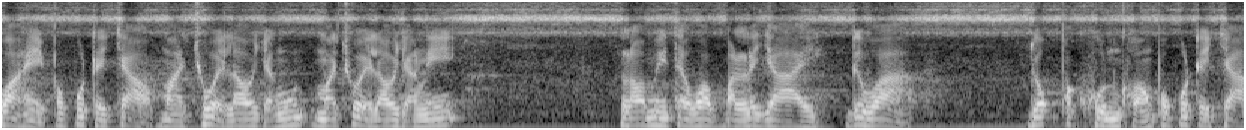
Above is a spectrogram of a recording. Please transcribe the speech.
ว่าให้พระพุทธเจ้ามาช่วยเราอย่างมาช่วยเราอย่างนี้ เรามีแต่ว่าบรรยายหรือว่ายกพระคุณของพระพุทธเจ้า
